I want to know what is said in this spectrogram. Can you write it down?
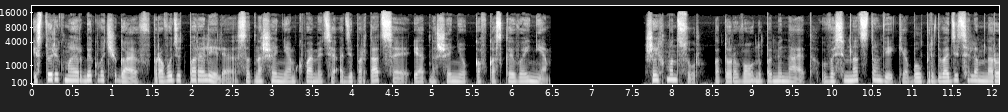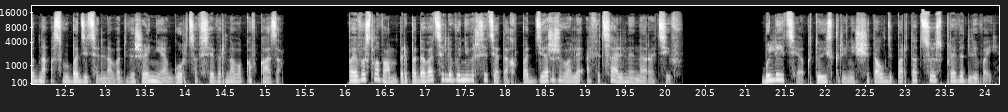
Историк Майербек Вачигаев проводит параллели с отношением к памяти о депортации и отношению к Кавказской войне. Шейх Мансур, которого он упоминает, в XVIII веке был предводителем народно-освободительного движения горцев Северного Кавказа. По его словам, преподаватели в университетах поддерживали официальный нарратив. Были и те, кто искренне считал депортацию справедливой,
